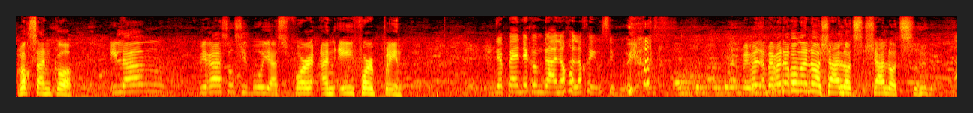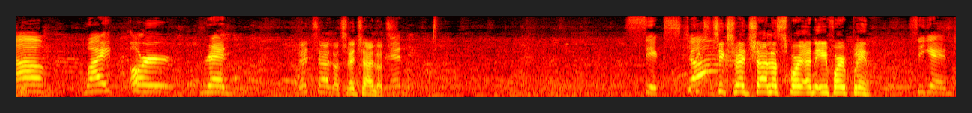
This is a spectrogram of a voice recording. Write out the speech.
Roxanne ko. Ilang pirasong sibuyas for an A4 print? Depende kung gaano kalaki yung sibuyas. Meron, meron akong ano, shallots. Shallots. Um, white or red? red shallots. Red shallots. Red. Six. Cha? Six red shallots for an A4 print. Sige, G.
